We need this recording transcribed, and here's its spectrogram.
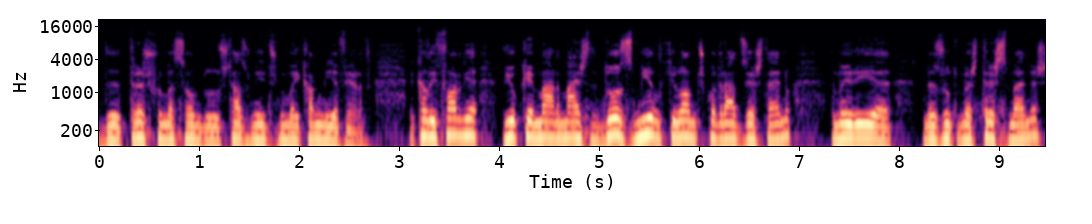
de transformação dos Estados Unidos numa economia verde. A Califórnia viu queimar mais de 12 mil quilómetros quadrados este ano, a maioria nas últimas três semanas,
